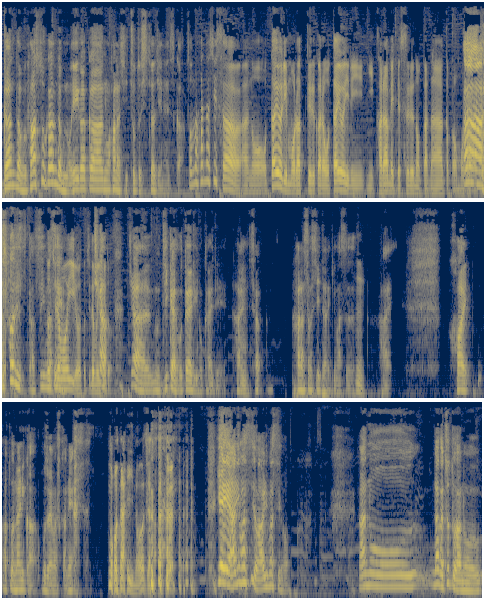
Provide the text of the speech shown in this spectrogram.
ガンダム、ファーストガンダムの映画化の話ちょっとしてたじゃないですか。その話さ、あの、お便りもらってるから、お便りに絡めてするのかなとか思ってああ、そうですか。すいど。どっちません。でもいいよ、どっちでもいいけど。じゃあ、あの次回お便りの回で、はい、話させていただきます。うんはい。はい。あとは何かございますかね？もうないの？じゃあ。いやいや、ありますよ、ありますよ。あのーなんかちょっとあの、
